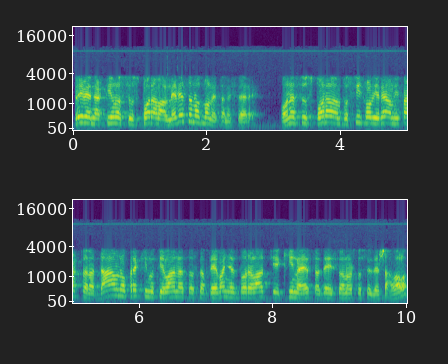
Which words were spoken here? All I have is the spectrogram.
privredna aktivnost se usporava, ali nevezano od monetarne sfere. Ona se usporava do svih ovih realnih faktora, davno prekinuti lanac snabdevanja zbog relacije Kina, SAD i sve ono što se dešavalo,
